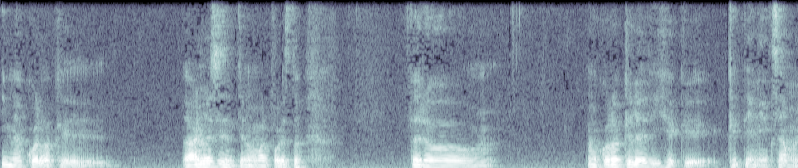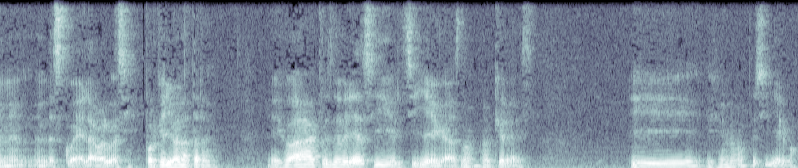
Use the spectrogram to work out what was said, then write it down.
y me acuerdo que... Ay, no sé si sentirme mal por esto. Pero... Me acuerdo que le dije que, que tenía examen en, en la escuela o algo así. Porque yo en la tarde. Me dijo, ah, pues deberías ir si llegas, ¿no? ¿A qué hora? Y dije, no, pues sí llego.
